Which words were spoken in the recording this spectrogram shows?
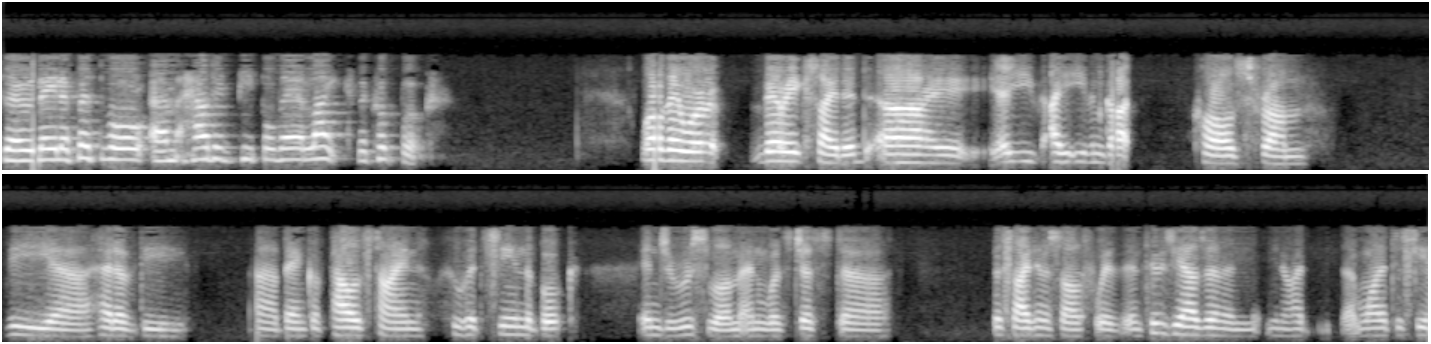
So, Layla, first of all, um, how did people there like the cookbook? Well, they were very excited. Uh, I, I even got calls from the uh, head of the uh, Bank of Palestine who had seen the book in Jerusalem and was just uh, beside himself with enthusiasm and you know had, I wanted to see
